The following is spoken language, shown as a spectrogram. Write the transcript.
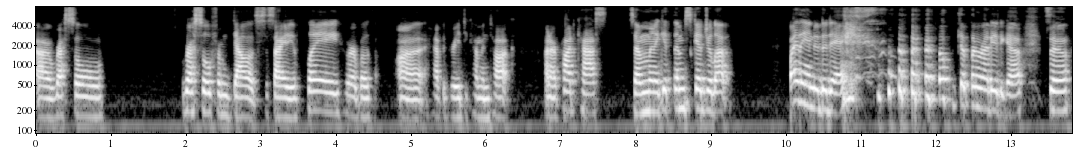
uh, Russell Russell from Dallas Society of Play who are both uh, have agreed to come and talk on our podcast. So I'm going to get them scheduled up by the end of the day. Get them ready to go. So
